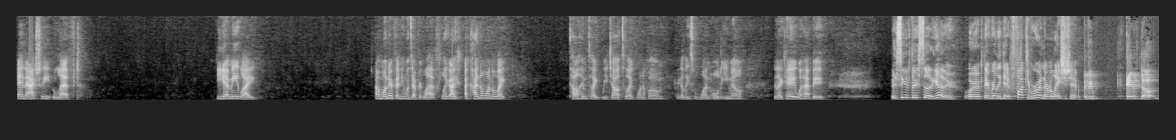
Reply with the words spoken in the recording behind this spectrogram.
and actually left. You get me? Like, I wonder if anyone's ever left. Like, I I kind of want to like tell him to like reach out to like one of them, like at least one old email, be like, "Hey, what happened?" And see if they're still together, or if they really did fucking ruin their relationship. If, if the,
